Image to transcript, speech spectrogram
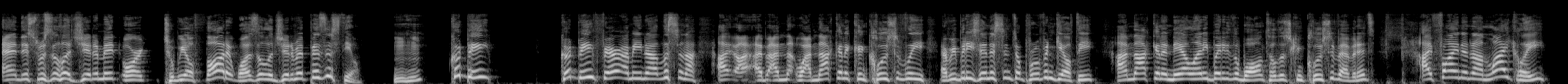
and this was a legitimate, or Tawil thought it was a legitimate business deal. Mm-hmm. Could be. Could be fair. I mean, uh, listen, I, I, I, am not, I'm not going to conclusively. Everybody's innocent until proven guilty. I'm not going to nail anybody to the wall until there's conclusive evidence. I find it unlikely,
